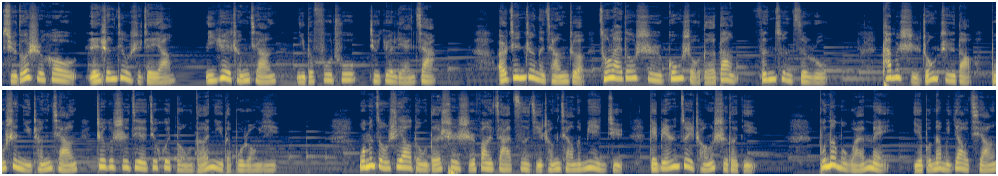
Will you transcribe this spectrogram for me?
许多时候，人生就是这样：你越逞强，你的付出就越廉价。而真正的强者，从来都是攻守得当、分寸自如。他们始终知道，不是你逞强，这个世界就会懂得你的不容易。我们总是要懂得适时放下自己逞强的面具，给别人最诚实的你，不那么完美，也不那么要强，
